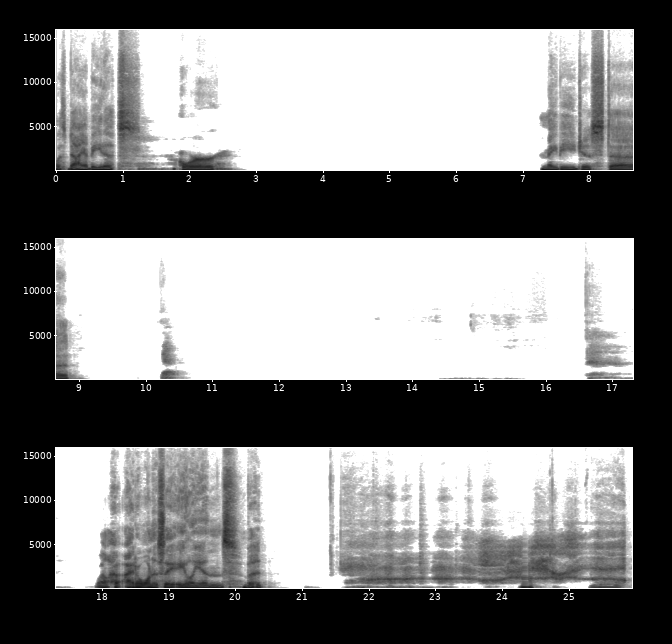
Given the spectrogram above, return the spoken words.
with diabetes or maybe just uh, well, I I don't want to say aliens, but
